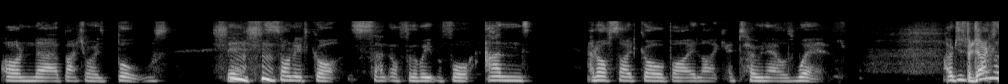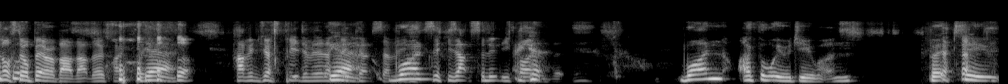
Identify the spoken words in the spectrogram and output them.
on uh, Batshuayi's balls that Sonid got sent off for the week before, and an offside goal by like a toenail's width. I just But Jack's not thought- still bitter about that though. Yeah. Having just beat them in an Yeah, FA Cup semi, one- he's absolutely fine with it. One, I thought we were due one, but two,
